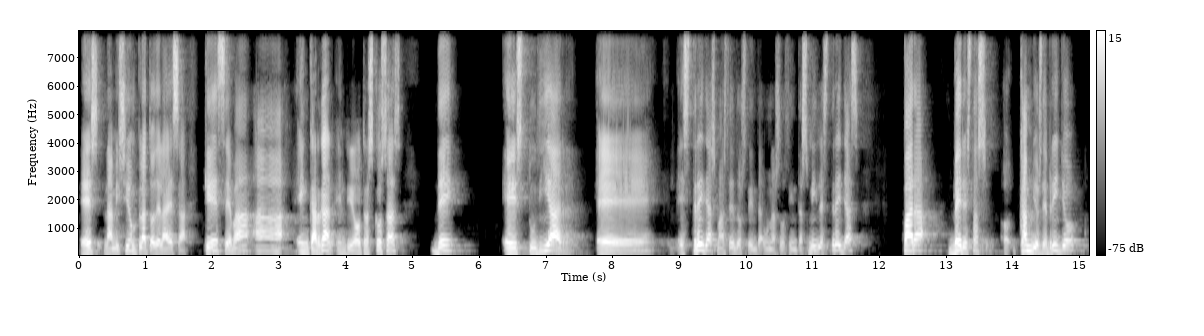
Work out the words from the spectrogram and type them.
es la misión Plato de la ESA que se va a encargar, entre otras cosas, de estudiar eh, estrellas, más de 200, unas 200.000 estrellas, para ver estos oh, cambios de brillo,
